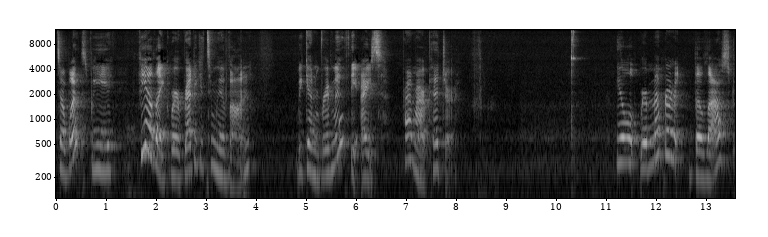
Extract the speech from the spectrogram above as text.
So once we feel like we're ready to move on, we can remove the ice from our pitcher. You'll remember the last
